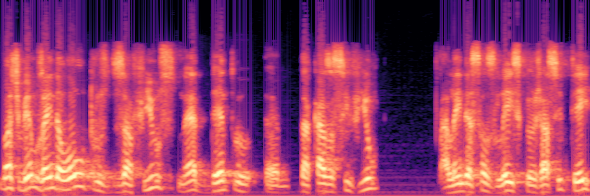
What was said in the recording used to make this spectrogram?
Nós tivemos ainda outros desafios né, dentro é, da Casa Civil, além dessas leis que eu já citei,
